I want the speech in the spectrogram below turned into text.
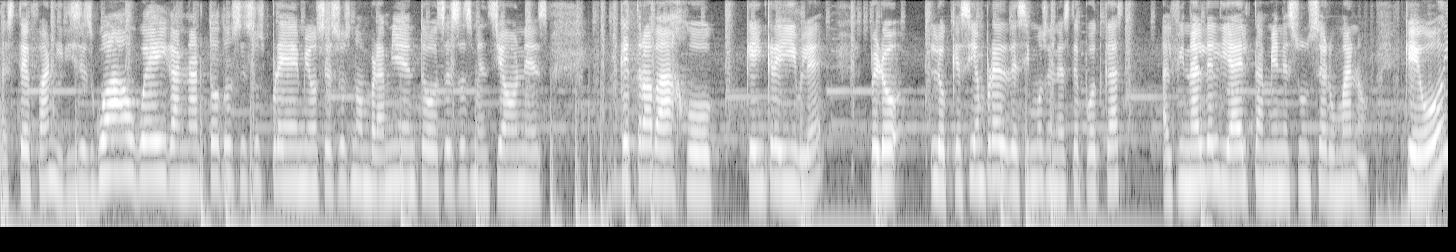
a Stefan, y dices, wow, güey, ganar todos esos premios, esos nombramientos, esas menciones, qué trabajo, qué increíble. Pero lo que siempre decimos en este podcast, al final del día él también es un ser humano, que hoy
